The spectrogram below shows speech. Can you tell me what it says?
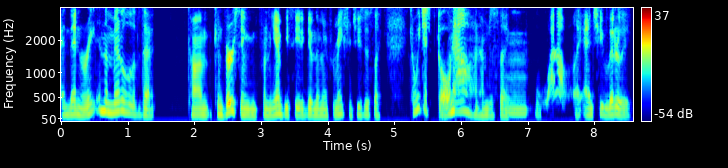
and then right in the middle of that con- conversing from the NPC to give them information, she's just like, "Can we just go now?" And I'm just like, Mm, "Wow!" Like, and she literally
